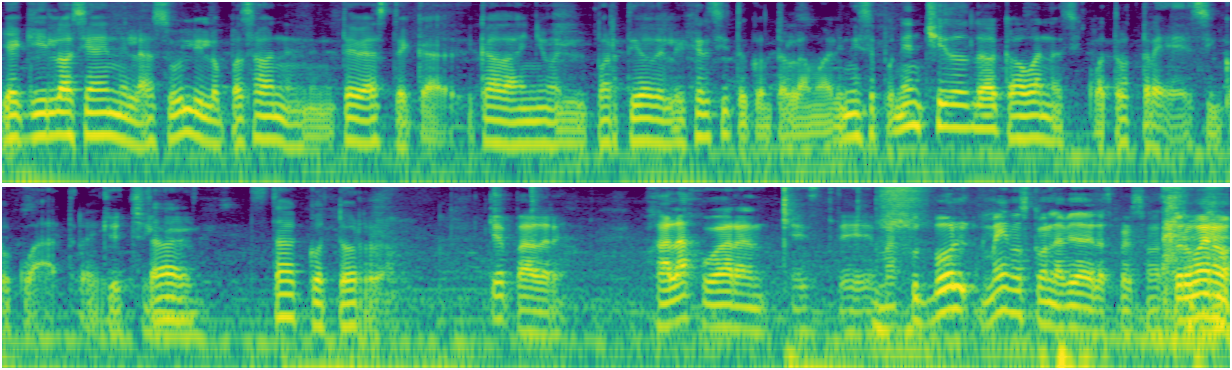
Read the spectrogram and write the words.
Y aquí lo hacían en el azul y lo pasaban en, en TV Azteca cada año el partido del ejército contra la marina y se ponían chidos, luego acababan así 4-3, 5-4. y Qué Estaba, chingón. estaba cotorro. Qué padre. Ojalá jugaran este más fútbol, menos con la vida de las personas. Pero bueno,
